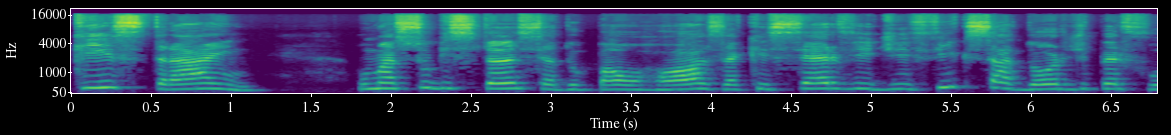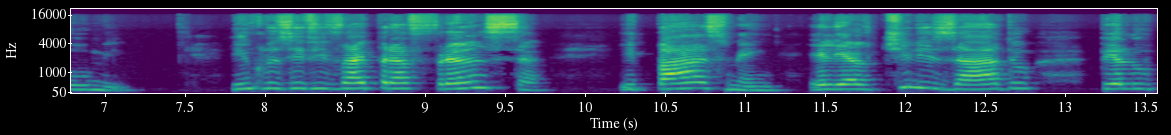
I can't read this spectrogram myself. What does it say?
que extraem uma substância do pau rosa que serve de fixador de perfume. Inclusive, vai para a França e, pasmem, ele é utilizado pelo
